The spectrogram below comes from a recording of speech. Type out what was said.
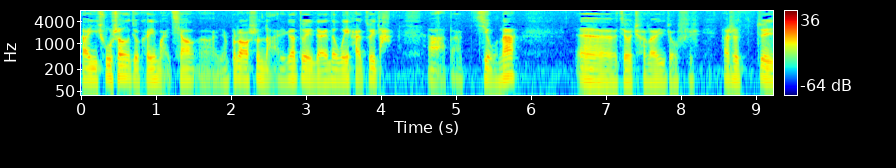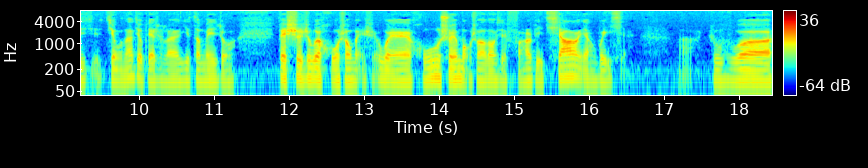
他一出生就可以买枪啊！也不知道是哪一个对人的危害最大啊？但酒呢，呃，就成了一种，但是对酒呢，就变成了一这么一种。被视之为洪水猛兽、为洪水猛兽的东西，反而比枪要危险，啊！如果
